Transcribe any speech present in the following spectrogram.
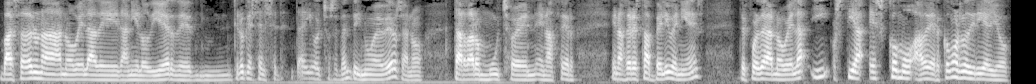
basada en una novela de Daniel Odier de, mm, creo que es el 78-79, o sea, no tardaron mucho en, en, hacer, en hacer esta peli, Benies después de la novela y hostia, es como, a ver, ¿cómo os lo diría yo?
